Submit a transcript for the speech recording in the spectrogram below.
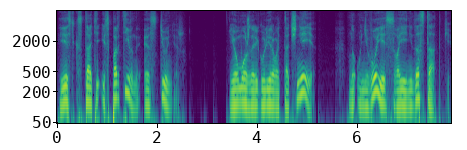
Есть, кстати, и спортивный S-тюнер. Его можно регулировать точнее, но у него есть свои недостатки.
